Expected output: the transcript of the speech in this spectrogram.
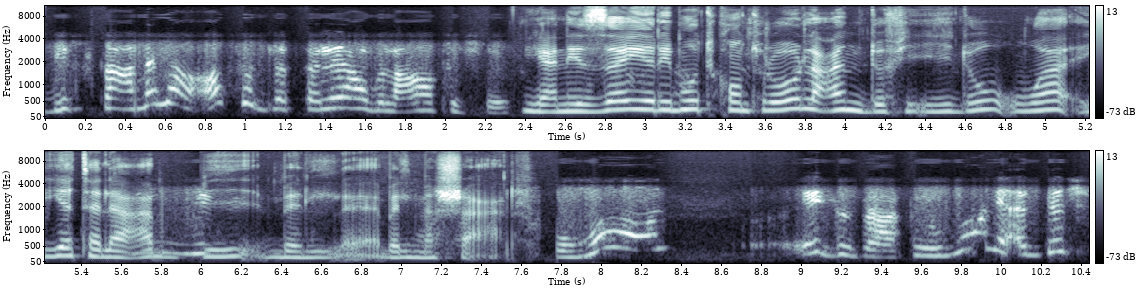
بيستعملها قصد للتلاعب العاطفي. يعني زي remote control عنده في إيده ويتلاعب بالمشاعر. وهون exactly وهون قديش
